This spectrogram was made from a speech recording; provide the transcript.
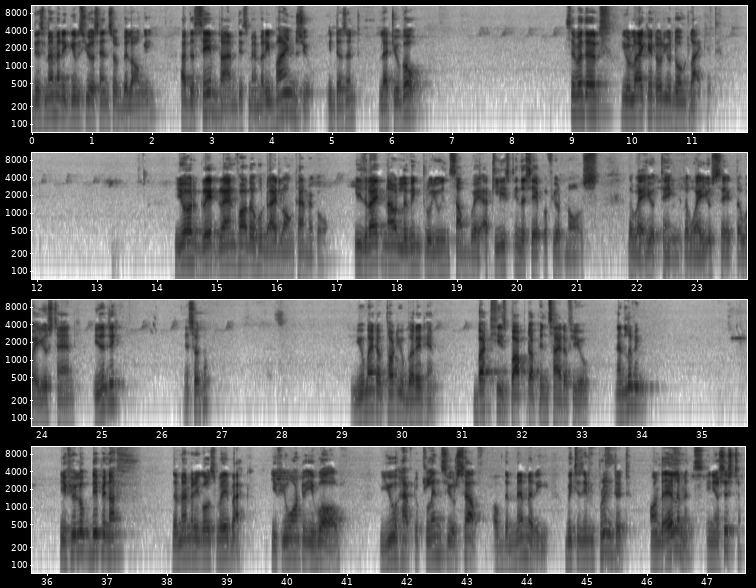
This memory gives you a sense of belonging, at the same time this memory binds you, it doesn't let you go. See whether you like it or you don't like it. Your great-grandfather who died long time ago is right now living through you in some way, at least in the shape of your nose, the way you think, the way you sit, the way you stand, isn't he? Yes or no? You might have thought you buried him, but he's popped up inside of you and living. If you look deep enough, the memory goes way back. If you want to evolve, you have to cleanse yourself of the memory which is imprinted on the elements in your system.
